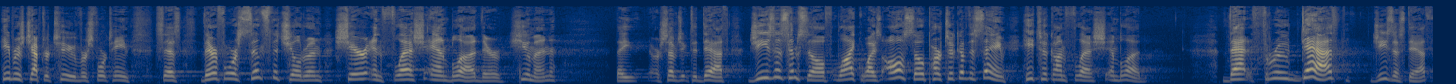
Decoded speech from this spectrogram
Hebrews chapter 2, verse 14 says, Therefore, since the children share in flesh and blood, they're human, they are subject to death. Jesus himself likewise also partook of the same. He took on flesh and blood. That through death, Jesus' death,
